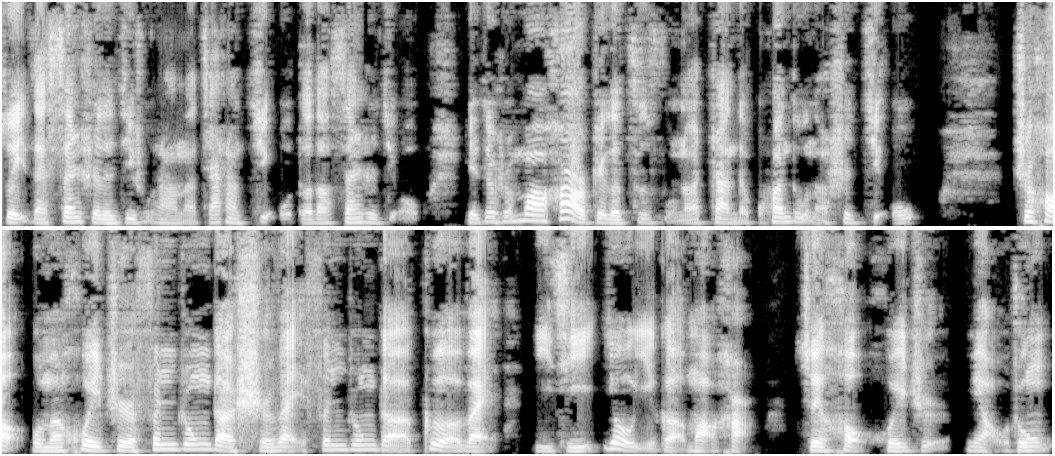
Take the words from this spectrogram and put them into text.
所以在三十的基础上呢，加上九得到三十九，也就是冒号这个字符呢占的宽度呢是九。之后我们绘制分钟的十位、分钟的个位以及又一个冒号，最后绘制秒钟。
